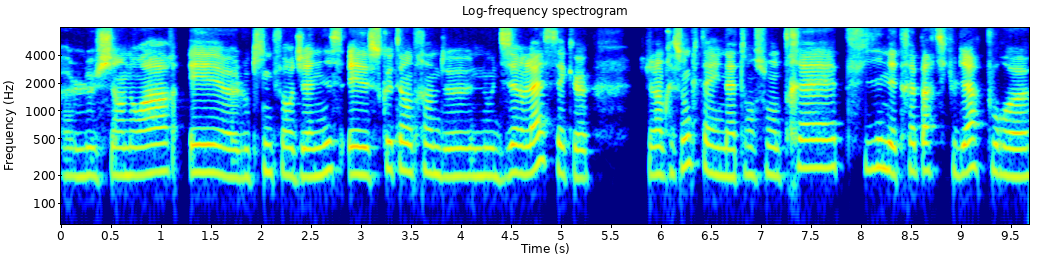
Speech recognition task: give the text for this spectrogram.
le chien noir et Looking for Janice. Et ce que tu es en train de nous dire là, c'est que j'ai l'impression que tu as une attention très fine et très particulière pour euh,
